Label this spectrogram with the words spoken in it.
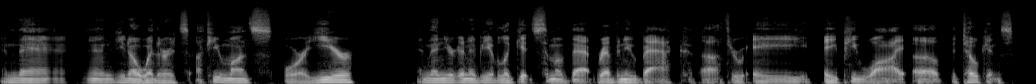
and then, and, you know, whether it's a few months or a year. And then you're going to be able to get some of that revenue back uh, through a APY of the tokens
